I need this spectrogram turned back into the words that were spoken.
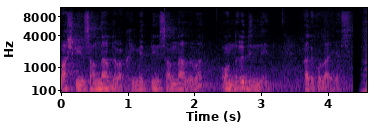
başka insanlar da var, kıymetli insanlar da var. Onları dinleyin. Hadi kolay gelsin.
